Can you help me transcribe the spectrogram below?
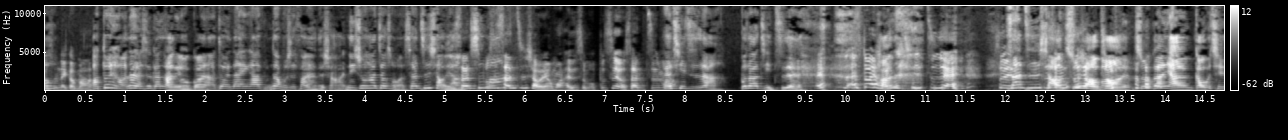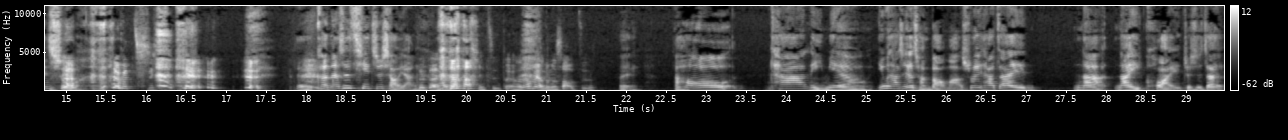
哦是那个吗？啊，对好，那个是跟狼有关啊。对，那应该那不是放羊的小孩，你说他叫什么？三只小羊三是吗不是？三只小羊吗？还是什么？不是有三只吗还？七只啊？不知道几只哎、是哎，对，好像是七只哎，所以三只小三只小猪好不好？猪跟羊搞不清楚。对不起，对，可能是七只小羊。对对，好像是七只，对，好像没有那么少只。对，然后它里面，因为它是一个城堡嘛，所以它在那那一块，就是在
